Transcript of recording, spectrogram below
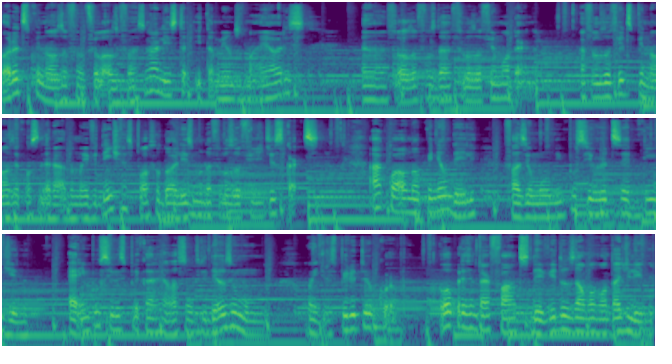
Baruch Spinoza foi um filósofo racionalista e também um dos maiores uh, filósofos da filosofia moderna. A filosofia de Spinoza é considerada uma evidente resposta ao dualismo da filosofia de Descartes, a qual, na opinião dele, fazia o mundo impossível de ser entendido. Era impossível explicar a relação entre Deus e o mundo ou entre o espírito e o corpo, ou apresentar fatos devidos a uma vontade livre.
